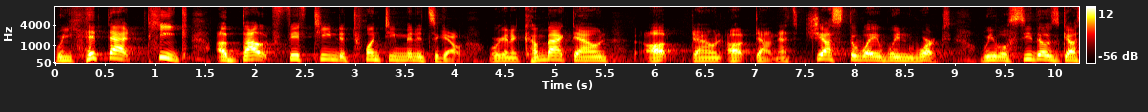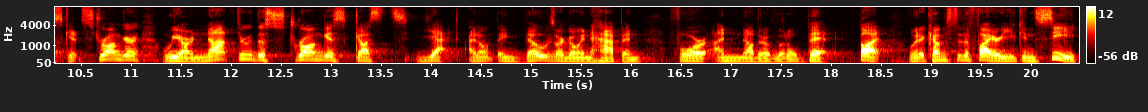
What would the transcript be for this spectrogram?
we hit that peak about 15 to 20 minutes ago. We're going to come back down, up, down, up, down. That's just the way wind works. We will see those gusts get stronger. We are not through the strongest gusts yet. I don't think those are going to happen for another little bit. But when it comes to the fire, you can see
